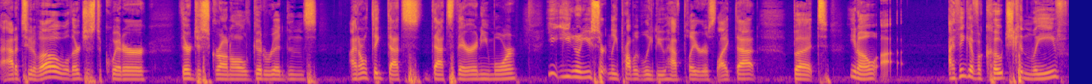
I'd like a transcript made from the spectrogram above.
attitude of oh well they're just a quitter they're disgruntled good riddance i don't think that's that's there anymore you you know you certainly probably do have players like that but, you know, I, I think if a coach can leave,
